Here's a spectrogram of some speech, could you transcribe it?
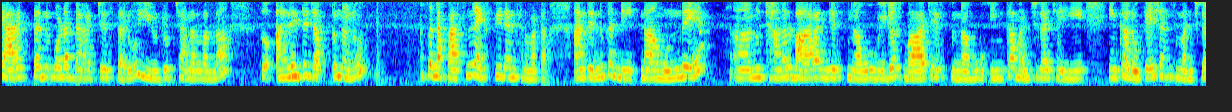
క్యారెక్టర్ని కూడా బ్యాడ్ చేస్తారు ఈ యూట్యూబ్ ఛానల్ వల్ల. సో అదైతే చెప్తున్నాను. సో నా పర్సనల్ ఎక్స్పీరియన్స్ అనమాట అంతెందుకండి నా ముందే నువ్వు ఛానల్ బాగా రన్ చేస్తున్నావు వీడియోస్ బాగా చేస్తున్నావు ఇంకా మంచిగా చెయ్యి ఇంకా లొకేషన్స్ మంచిగా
